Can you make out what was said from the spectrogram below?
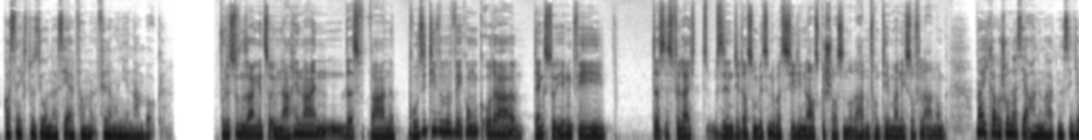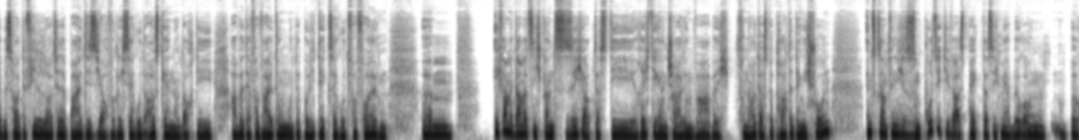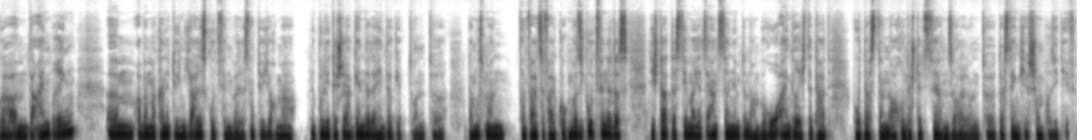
Kostenexplosionen als die Elbphilharmonie in Hamburg. Würdest du sagen, jetzt so im Nachhinein, das war eine positive Bewegung oder denkst du irgendwie, das ist vielleicht, sind die doch so ein bisschen übers Ziel hinausgeschossen oder hatten vom Thema nicht so viel Ahnung? Na, ich glaube schon, dass die Ahnung hatten. Es sind ja bis heute viele Leute dabei, die sich auch wirklich sehr gut auskennen und auch die Arbeit der Verwaltung und der Politik sehr gut verfolgen. Ähm, ich war mir damals nicht ganz sicher, ob das die richtige Entscheidung war, aber ich von heute aus betrachtet denke ich schon. Insgesamt finde ich, ist es ein positiver Aspekt, dass sich mehr Bürgerinnen und Bürger ähm, da einbringen. Ähm, aber man kann natürlich nicht alles gut finden, weil es natürlich auch immer eine politische Agenda dahinter gibt. Und äh, da muss man von Fall zu Fall gucken. Was ich gut finde, dass die Stadt das Thema jetzt ernster nimmt und noch ein Büro eingerichtet hat, wo das dann auch unterstützt werden soll. Und äh, das, denke ich, ist schon positiv.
